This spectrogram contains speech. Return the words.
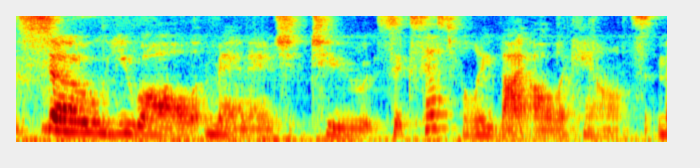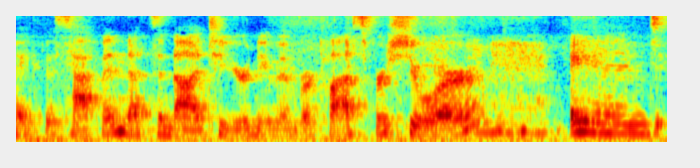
So you all managed to successfully, by all accounts, make this happen. That's a nod to your new member class for sure. Mm-hmm. And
